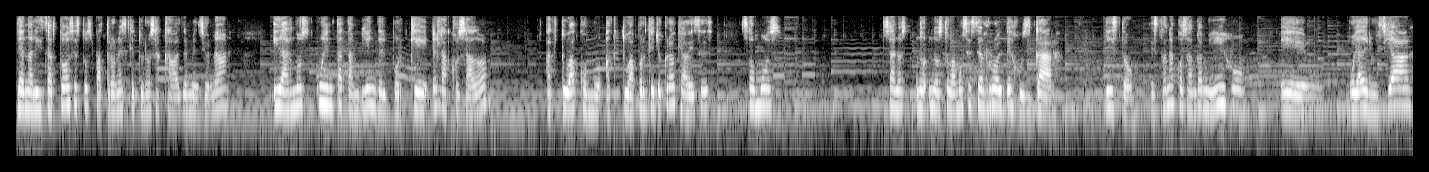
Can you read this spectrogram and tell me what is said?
de analizar todos estos patrones que tú nos acabas de mencionar y darnos cuenta también del por qué el acosador actúa como actúa, porque yo creo que a veces somos O sea, nos, nos tomamos ese rol de juzgar. Listo, están acosando a mi hijo, eh, voy a denunciar,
